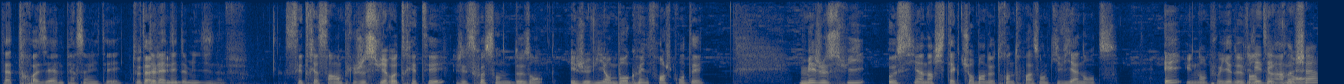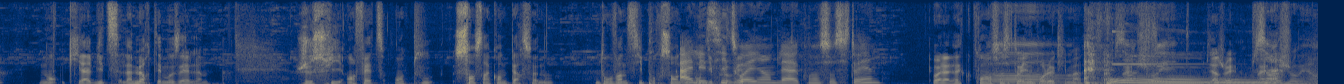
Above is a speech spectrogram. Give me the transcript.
ta troisième personnalité Tout de l'année 2019. C'est très simple, je suis retraité, j'ai 62 ans et je vis en Bourgogne-Franche-Comté. Mais je suis aussi un architecte urbain de 33 ans qui vit à Nantes. Et une employée de Les 21 ans non, qui habite la Meurthe-et-Moselle. Je suis en fait en tout 150 personnes, dont 26% de Ah, les citoyens de la Convention citoyenne? Voilà, la Convention Oh. citoyenne pour le climat. Bien joué. Bien joué. Bien Ouais. joué. hein.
